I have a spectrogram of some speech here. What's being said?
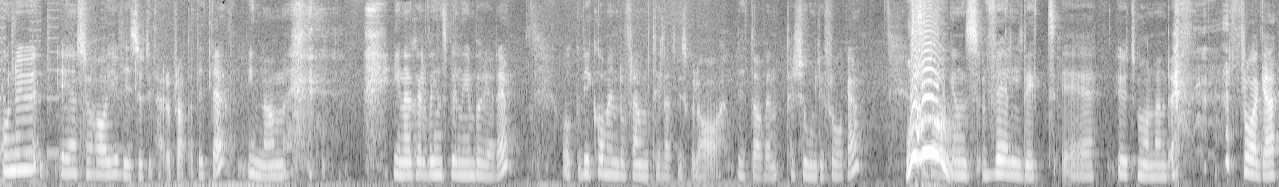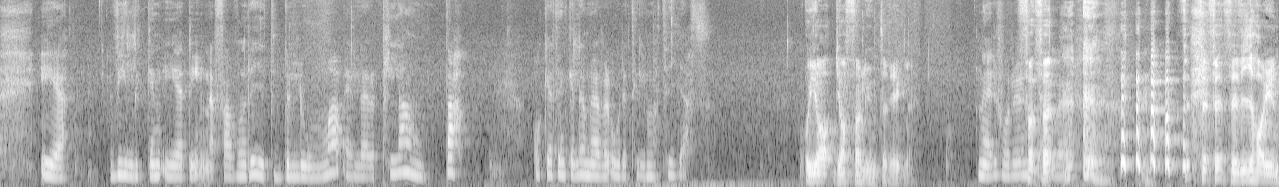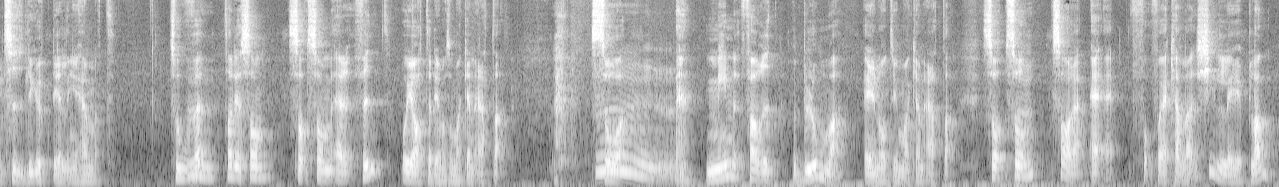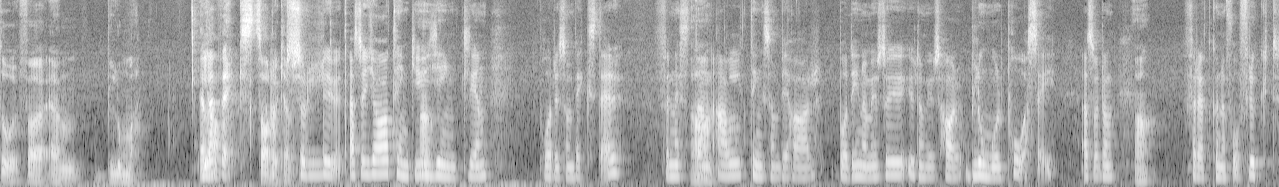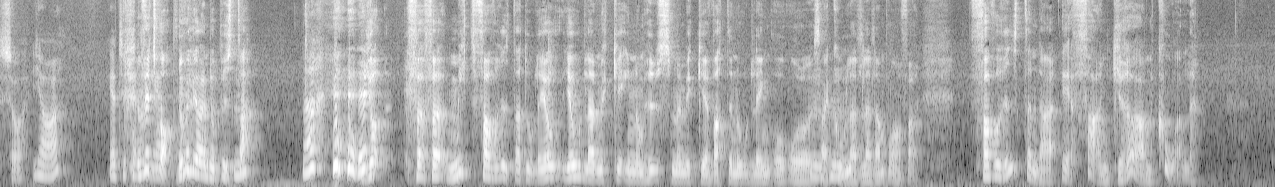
Och nu eh, så har ju vi suttit här och pratat lite innan, innan själva inspelningen började. Och vi kom ändå fram till att vi skulle ha lite av en personlig fråga. Woho! Dagens väldigt eh, utmanande fråga är Vilken är din favoritblomma eller planta? Och jag tänker lämna över ordet till Mattias. Och jag, jag följer ju inte regler. Nej, det får du För- inte. för-? För, för, för, vi har ju en tydlig uppdelning i hemmet. Tove Mm. tar det som, som, som är fint och jag tar det som man kan äta. Så Mm. min favoritblomma är ju någonting man kan äta. Så, så Mm. Sara, ä, får, jag kalla chiliplantor för en blomma? Eller Ja, växt sa du kanske? Absolut. Alltså jag tänker ju Ja. egentligen på det som växter. För nästan Ja. allting som vi har, både inomhus och utomhus, har blommor på sig. Alltså de, Ja. för att kunna få frukt. Så ja. Jag tycker Men vet du vad? Då vill jag ändå byta. Ja. jag, för, för mitt favorit att odla, jag, jag odlar mycket inomhus med mycket vattenodling och, och så här Mhm. coola gläddan på ovanför. Favoriten där är fan grönkål.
